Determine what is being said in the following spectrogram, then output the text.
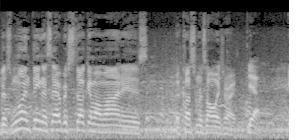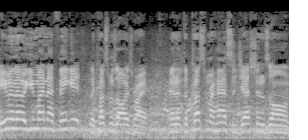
there's one thing that's ever stuck in my mind is the customer's always right. Yeah, even though you might not think it, the customer's always right. And if the customer has suggestions on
